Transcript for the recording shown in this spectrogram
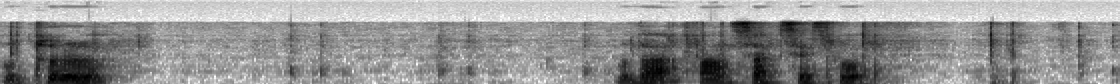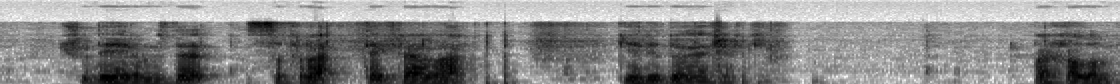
Bu true. Bu da unsuccessful. şu değerimiz de sıfıra tekrardan geri dönecek. Bakalım.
